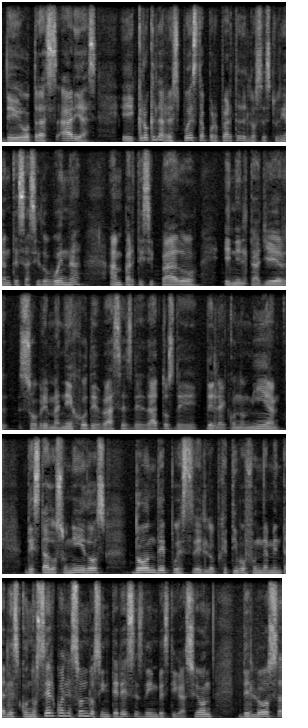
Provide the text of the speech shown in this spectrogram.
de otras áreas. Eh, creo que la respuesta por parte de los estudiantes ha sido buena, han participado en el taller sobre manejo de bases de datos de, de la economía de Estados Unidos, donde pues el objetivo fundamental es conocer cuáles son los intereses de investigación de los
